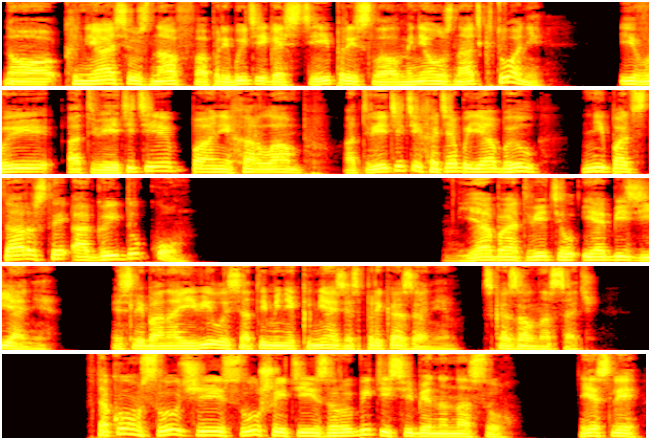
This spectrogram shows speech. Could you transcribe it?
Но князь, узнав о прибытии гостей, прислал меня узнать, кто они. И вы ответите, пани Харламп, ответите, хотя бы я был не под старостой, а гайдуком. Я бы ответил и обезьяне, если бы она явилась от имени князя с приказанием, сказал Носач. В таком случае слушайте и зарубите себе на носу, если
